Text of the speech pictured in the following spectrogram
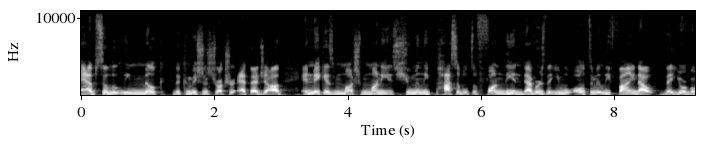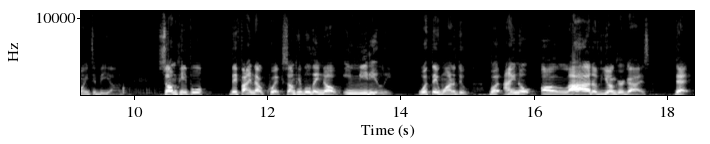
absolutely milk the commission structure at that job and make as much money as humanly possible to fund the endeavors that you will ultimately find out that you're going to be on. Some people, they find out quick. Some people, they know immediately what they want to do. But I know a lot of younger guys that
